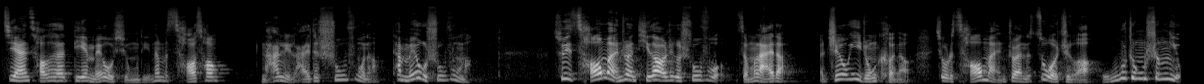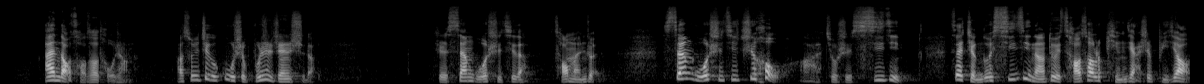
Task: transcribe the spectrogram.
既然曹操他爹没有兄弟，那么曹操哪里来的叔父呢？他没有叔父嘛。所以《曹满传》提到这个叔父怎么来的，只有一种可能，就是《曹满传》的作者无中生有，安到曹操头上的。啊，所以这个故事不是真实的，这是三国时期的《曹瞒传》。三国时期之后啊，就是西晋，在整个西晋呢，对曹操的评价是比较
